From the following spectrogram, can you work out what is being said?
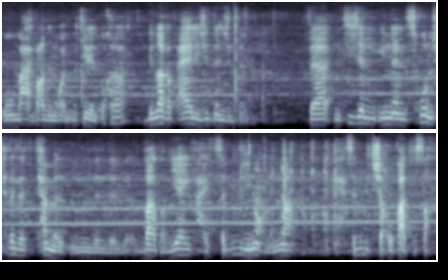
ومعها بعض ال material الأخرى بضغط عالي جدا جدا. فنتيجة إن الصخور مش حتقدر تتحمل الضغط دياهي فحيسبب لي نوع من انواع حتسبب لي تشققات في الصخر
